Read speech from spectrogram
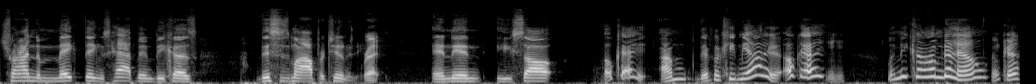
trying to make things happen because this is my opportunity. Right. And then he saw, okay, I'm they're gonna keep me out of here. Okay, let me calm down. Mm-hmm. Okay,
